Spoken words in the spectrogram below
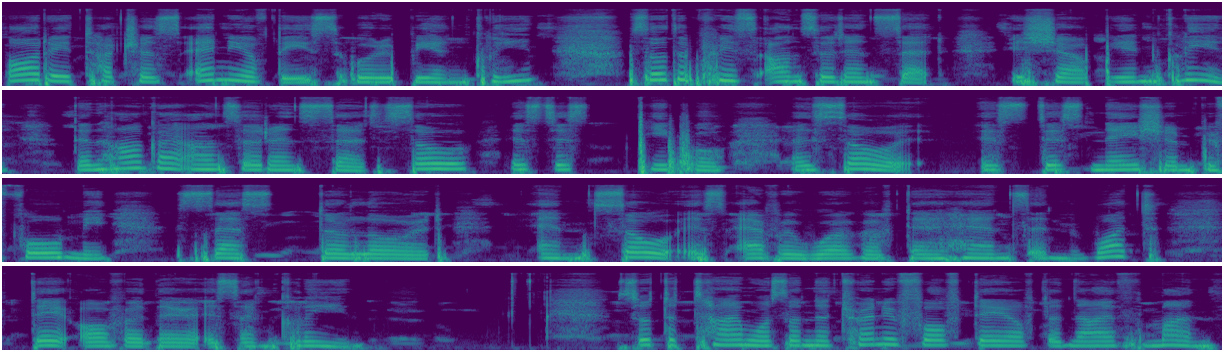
body touches any of these, will it be unclean? So the priest answered and said, It shall be unclean. Then Haggai answered and said, So is this people, and so is this nation before me, says the Lord. And so is every work of their hands, and what they offer there is unclean. So the time was on the twenty fourth day of the ninth month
